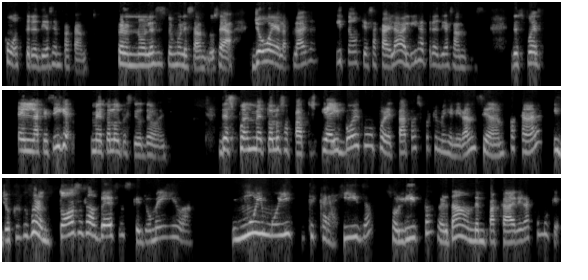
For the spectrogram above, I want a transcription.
como tres días empacando, pero no les estoy molestando. O sea, yo voy a la playa, y tengo que sacar la valija tres días antes. Después, en la que sigue, meto los vestidos de baño. Después meto los zapatos y ahí voy como por etapas porque me genera ansiedad empacar y yo creo que fueron todas esas veces que yo me iba muy, muy de carajilla, solita, ¿verdad? Donde empacar era como que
